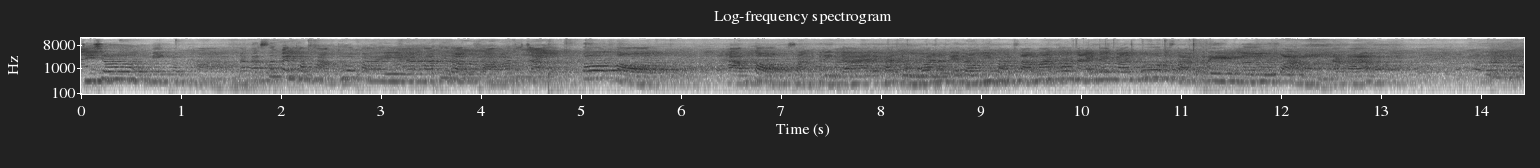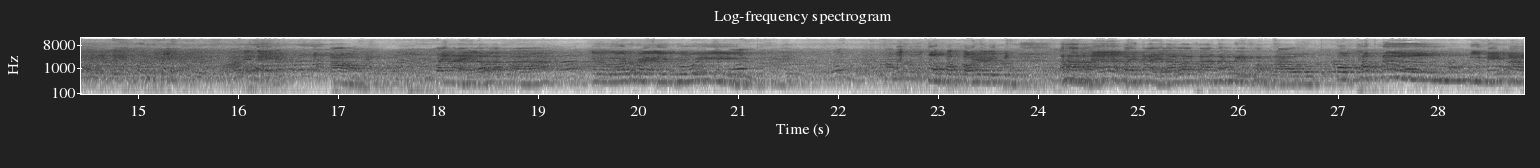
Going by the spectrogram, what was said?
ทีเชอร์มีคำถามนะคะ ซึ่งเป็นคำถามทั่วไปนะคะ ที่เราสามารถที่จะโต้ตอบถามตอบภาษาอังกฤษได้นะคะดูว่านักเรียนเรามีความสามารถแค่ไหนในการพูดภาษาอังกฤษหรือฟังนะคะอ้าวไปไหนแล้วล่ะคะเอิร์ธ where are you going เราบอกก่อนเลยจริง อ่าไปไหนแล้วล่ะคะนักเรียนของเรา หกทับหนึ่งมีไหมคะ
